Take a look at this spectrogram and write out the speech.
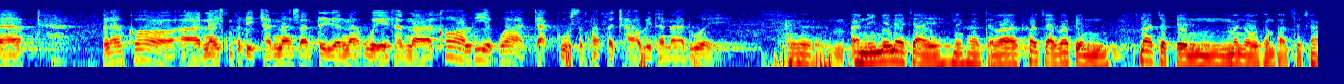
นะ แล้วก็ในสัมปติชนะสันตินะเวทนาก็เรียกว่าจักกูสัมผัสชาเวทนาด้วย เอออันนี้ไม่แน่ใจนะครับ แต่ว่าเข้าใจว่าเป็นน่าจะเป็นมโนสัมผัสชา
